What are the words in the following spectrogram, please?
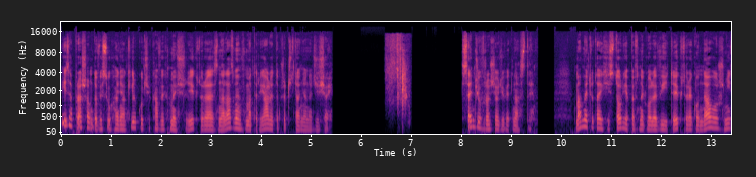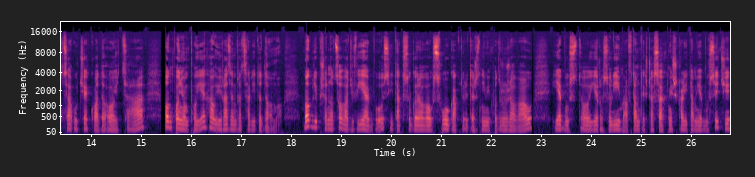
i zapraszam do wysłuchania kilku ciekawych myśli, które znalazłem w materiale do przeczytania na dzisiaj. Sędziów, rozdział 19. Mamy tutaj historię pewnego Lewity, którego nałożnica uciekła do ojca. On po nią pojechał i razem wracali do domu. Mogli przenocować w Jebus i tak sugerował sługa, który też z nimi podróżował. Jebus to Jerozolima. W tamtych czasach mieszkali tam Jebusyci,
